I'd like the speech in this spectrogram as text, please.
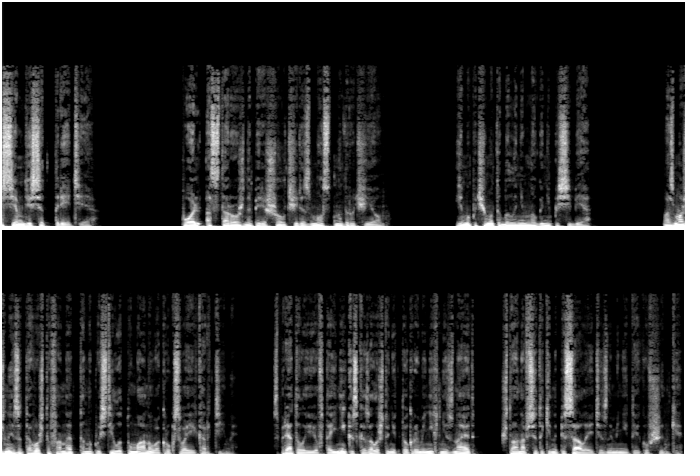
73. Поль осторожно перешел через мост над ручьем. Ему почему-то было немного не по себе. Возможно, из-за того, что Фанетта напустила туману вокруг своей картины. Спрятала ее в тайник и сказала, что никто, кроме них, не знает, что она все-таки написала эти знаменитые кувшинки.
